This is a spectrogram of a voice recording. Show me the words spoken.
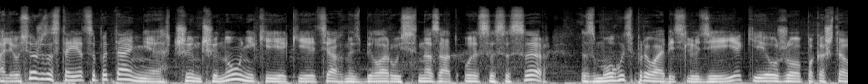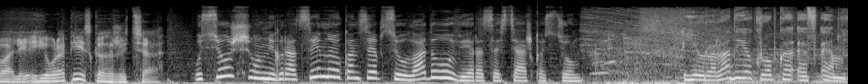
Але ўсё ж застаецца пытанне, чым чыноўнікі, якія цягнуць Беларусь назад у ССР, змогуць прывабіць людзей, якія ўжо пакаштавалі еўрапейскага жыцця. Усё ж у міграцыйную канцэпцыю ўладаў верацца з цяжкасцю. Еўрарадыё кропка FM.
